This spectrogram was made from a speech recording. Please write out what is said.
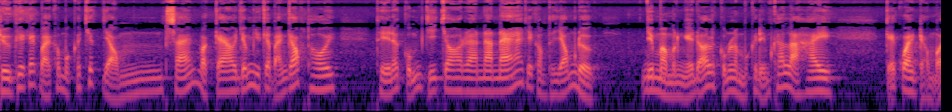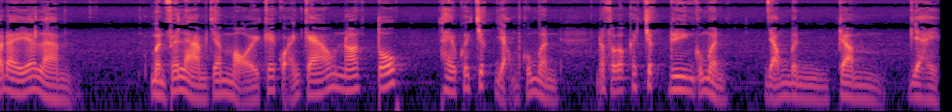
Trừ khi các bạn có một cái chất giọng sáng và cao giống như cái bản gốc thôi, thì nó cũng chỉ cho ra na ná chứ không thể giống được. Nhưng mà mình nghĩ đó cũng là một cái điểm khá là hay. Cái quan trọng ở đây là mình phải làm cho mọi cái quảng cáo nó tốt theo cái chất giọng của mình. Nó phải có cái chất riêng của mình, giọng mình trầm dày,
